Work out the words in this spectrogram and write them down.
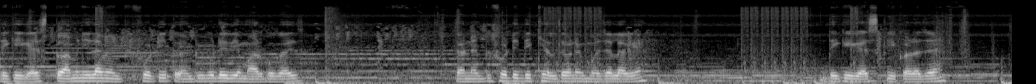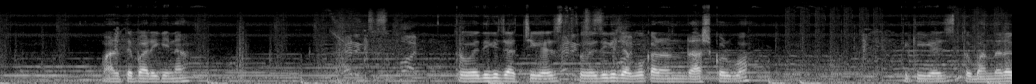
দেখি গ্যাস তো আমি নিলাম এমপি ফোর্টি তো এমপি ফোর্টি দিয়ে মারবো গাইজ কারণ এমপি ফোর্টি দিয়ে খেলতে অনেক মজা লাগে। দেখি গ্যাস কি করা যায়। মারতে পারি কি না তো ওইদিকে যাচ্ছি গ্যাস তো ওইদিকে যাব কারণ রাশ করব। দেখি গ্যাস তো বান্দারা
